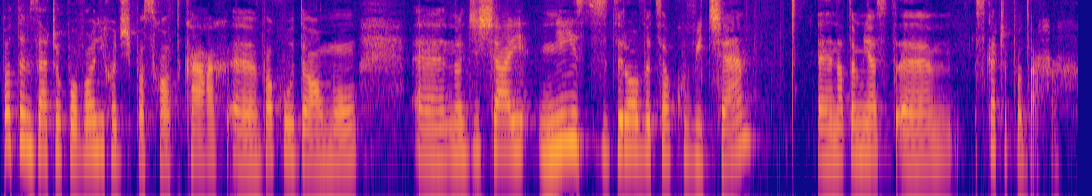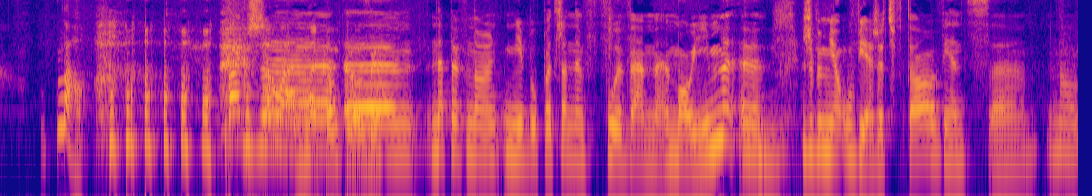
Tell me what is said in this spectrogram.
Potem zaczął powoli chodzić po schodkach, wokół domu. E, no dzisiaj nie jest zdrowy całkowicie, e, natomiast skacze po dachach. No, Także To ładna konkluzja. e, na pewno nie był pod żadnym wpływem moim, e, żeby miał uwierzyć w to, więc e, no,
